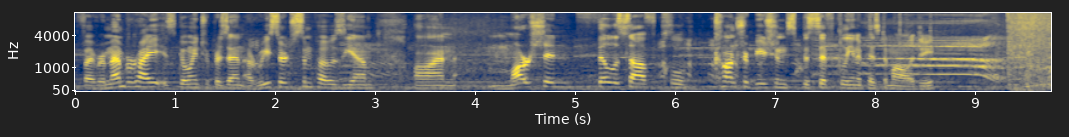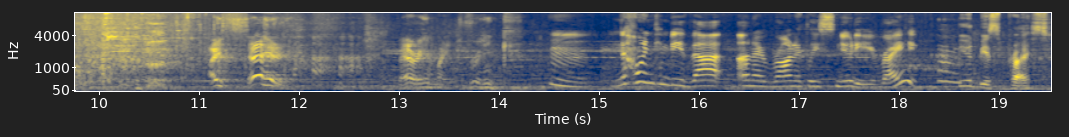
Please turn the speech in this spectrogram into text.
if I remember right, is going to present a research symposium on Martian philosophical contributions, specifically in epistemology. I said! Barry my drink. Hmm, no one can be that unironically snooty, right? You'd be surprised.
